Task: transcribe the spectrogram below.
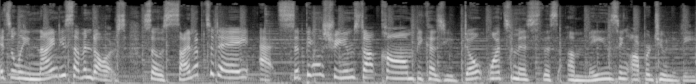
It's only $97, so sign up today at sippingstreams.com because you don't want to miss this amazing opportunity.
